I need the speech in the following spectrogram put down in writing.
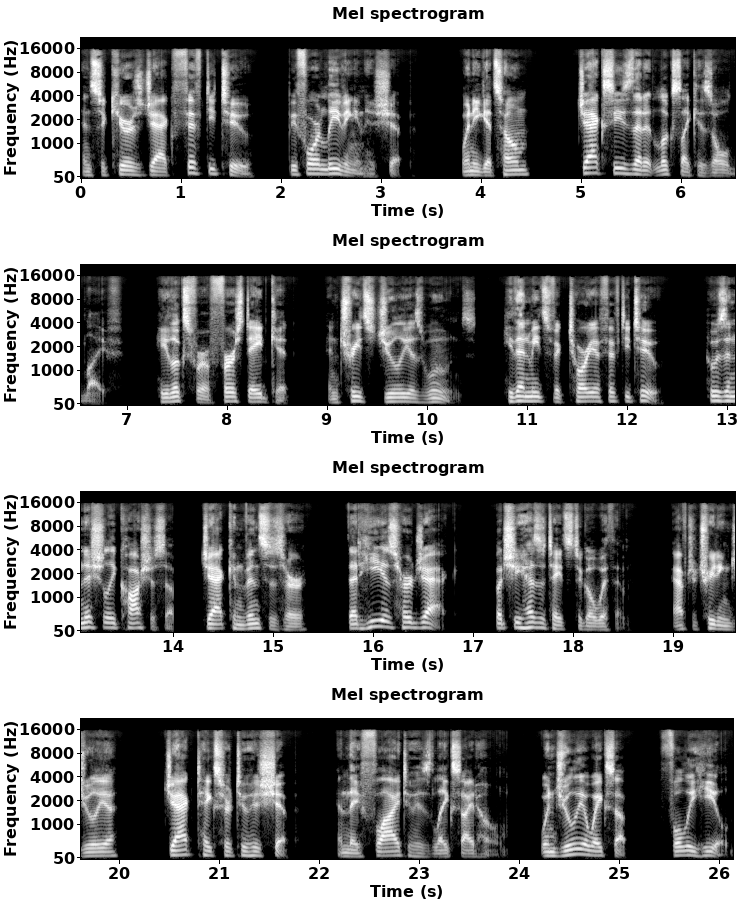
and secures Jack 52 before leaving in his ship. When he gets home, Jack sees that it looks like his old life. He looks for a first aid kit and treats Julia's wounds. He then meets Victoria 52, who is initially cautious of. Jack convinces her that he is her Jack, but she hesitates to go with him. After treating Julia, Jack takes her to his ship, and they fly to his lakeside home. When Julia wakes up, fully healed,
